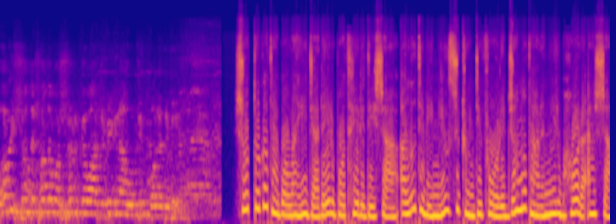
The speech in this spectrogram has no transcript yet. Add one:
ভবিষ্যতে শত বৎসর কেউ আসবে কিনা অতীত বলে দেবে। সত্য কথা বলাই যাদের পথের দিশা, আলো টিভি নিউজ টোয়েন্টি ফোর জনতার নির্ভর আশা।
